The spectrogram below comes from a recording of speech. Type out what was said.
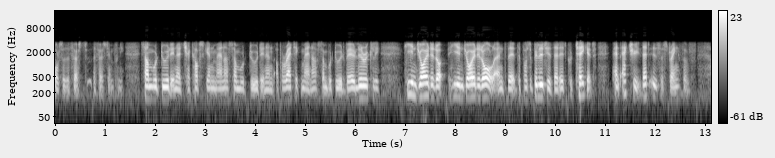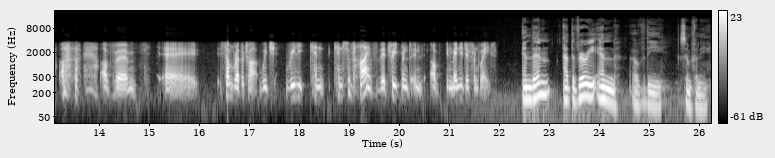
also the first the first symphony. Some would do it in a Tchaikovskian manner, some would do it in an operatic manner, some would do it very lyrically. He enjoyed it. He enjoyed it all, and the the possibility that it could take it. And actually, that is the strength of of um, uh, some repertoire which really can can survive the treatment in of, in many different ways. And then at the very end of the symphony,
